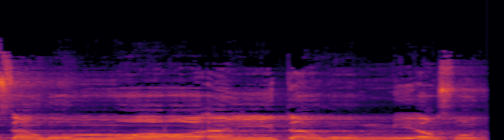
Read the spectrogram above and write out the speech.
رؤوسهم ورأيتهم يصدون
